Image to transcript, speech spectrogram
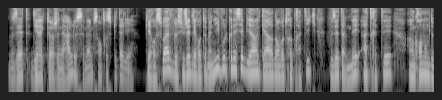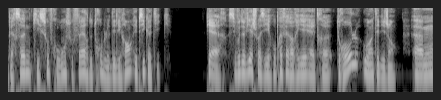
Vous êtes directeur général de ce même centre hospitalier. Pierre Oswald, le sujet de l'érotomanie, vous le connaissez bien car dans votre pratique, vous êtes amené à traiter un grand nombre de personnes qui souffrent ou ont souffert de troubles délirants et psychotiques. Pierre, si vous deviez choisir, vous préféreriez être drôle ou intelligent? Euh,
